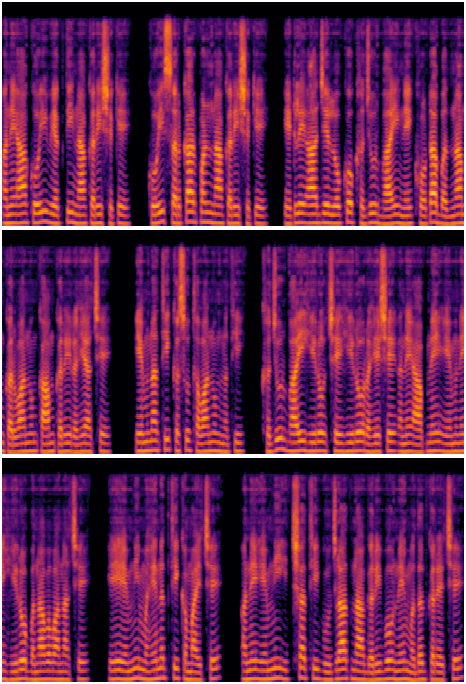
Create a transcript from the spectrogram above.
અને આ કોઈ વ્યક્તિ ના કરી શકે, કોઈ સરકાર પણ ના કરી શકે, એટલે આ જે લોકો ખજૂરભાઈને ખોટા બદનામ કરવાનું કામ કરી રહ્યા છે એમનાથી કશું થવાનું નથી. ખજૂરભાઈ હીરો છે, હીરો રહેશે અને આપણે એમને હીરો બનાવવાના છે. એ એમની મહેનતથી કમાય છે અને એમની ઈચ્છાથી ગુજરાતના ગરીબોને મદદ કરે છે.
